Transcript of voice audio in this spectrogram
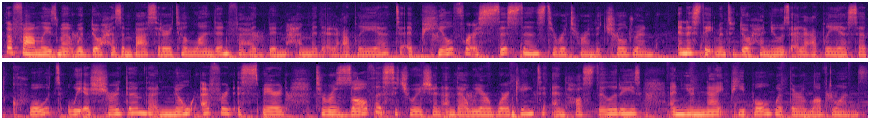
The families met with Doha's ambassador to London, Fahad bin Mohammed Al Atiyah, to appeal for assistance to return the children. In a statement to Doha News, Al Atiyah said, quote, We assured them that no effort is spared to resolve the situation and that we are working to end hostilities and unite people with their loved ones.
